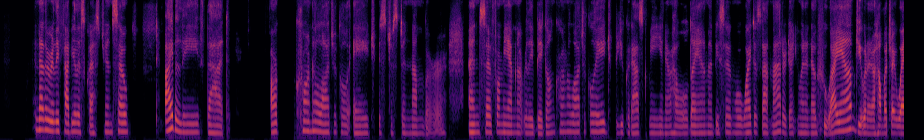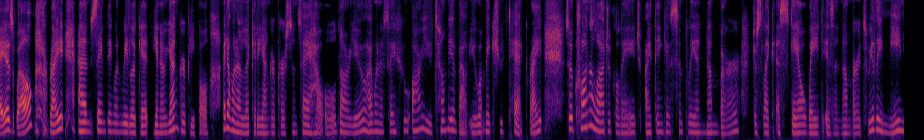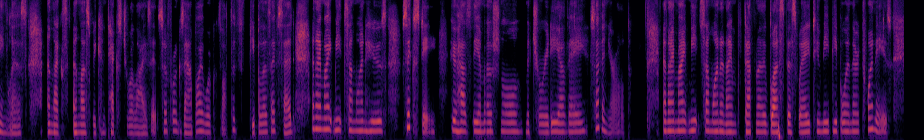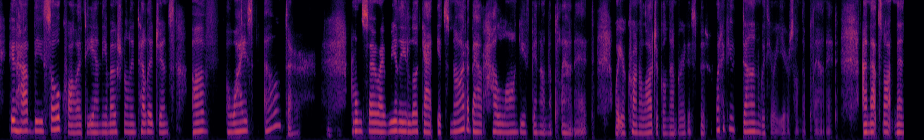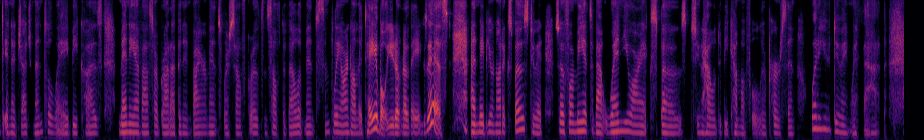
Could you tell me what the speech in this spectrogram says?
Another really fabulous question. So, I believe that chronological age is just a number. And so for me, I'm not really big on chronological age. But you could ask me, you know, how old I am. I'd be saying, well, why does that matter? Don't you want to know who I am? Do you want to know how much I weigh as well? Mm-hmm. Right. And same thing when we look at, you know, younger people. I don't want to look at a younger person and say, how old are you? I want to say, who are you? Tell me about you. What makes you tick? Right. So chronological age, I think, is simply a number, just like a scale weight is a number. It's really meaningless unless unless we contextualize it. So for example, I work with lots of people, as I've said, and I might meet someone who's 60 who has the emotional maturity of a seven-year-old. And I might meet someone, and I'm definitely blessed this way to meet people in their 20s who have the soul quality and the emotional intelligence of a wise elder. And so I really look at it's not about how long you've been on the planet, what your chronological number it is, but what have you done with your years on the planet? And that's not meant in a judgmental way because many of us are brought up in environments where self growth and self development simply aren't on the table. You don't know they exist. And maybe you're not exposed to it. So for me, it's about when you are exposed to how to become a fuller person, what are you doing with that?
